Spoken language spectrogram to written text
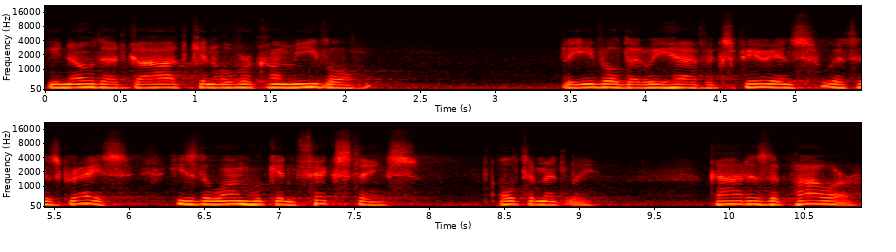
you know that God can overcome evil, the evil that we have experienced with His grace. He's the one who can fix things. ultimately. God has the power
